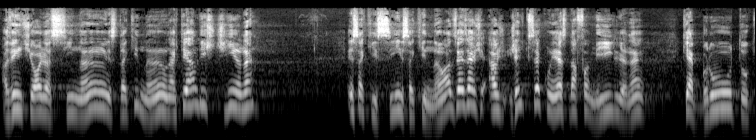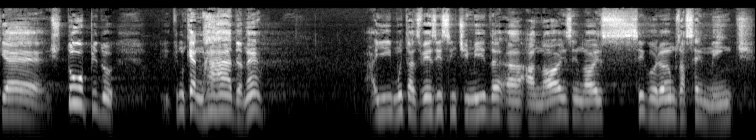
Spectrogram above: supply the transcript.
A gente olha assim, não, esse daqui não, né? tem a listinha, né? Esse aqui sim, esse aqui não. Às vezes a gente que você conhece da família, né? Que é bruto, que é estúpido, que não quer nada, né? Aí muitas vezes isso intimida a, a nós e nós seguramos a semente.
